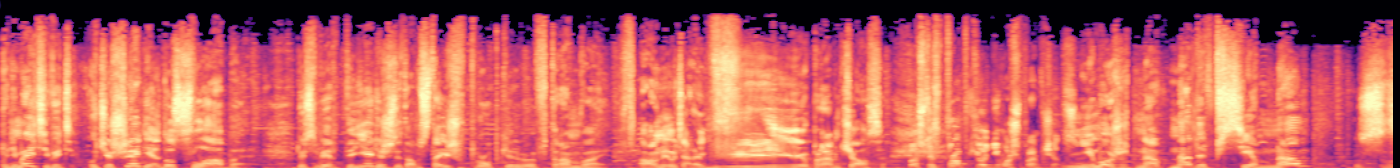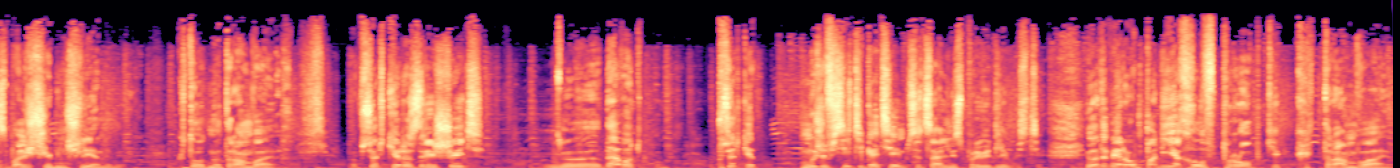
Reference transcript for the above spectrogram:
Понимаете, ведь утешение, оно слабое. То есть, например, ты едешь, ты там стоишь в пробке в трамвае, а он у тебя так промчался. После в пробке он не может промчаться. Не может. Нам, надо всем нам с, с большими членами, кто на трамваях, все-таки разрешить, э, да, вот все-таки мы же все тяготеем к социальной справедливости. И вот, например, он подъехал в пробке к трамваю,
